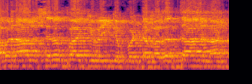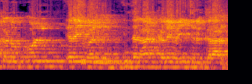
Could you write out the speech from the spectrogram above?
அவனால் சிறப்பாக்கி வைக்கப்பட்ட மகத்தான நாட்களுக்குள் இறைவன் இந்த நாட்களை வைத்திருக்கிறான்.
